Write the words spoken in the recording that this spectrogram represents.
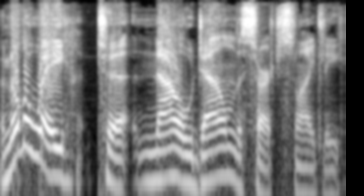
Another way to narrow down the search slightly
